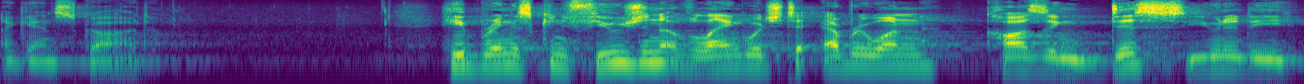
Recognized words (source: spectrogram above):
against God. He brings confusion of language to everyone, causing disunity.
